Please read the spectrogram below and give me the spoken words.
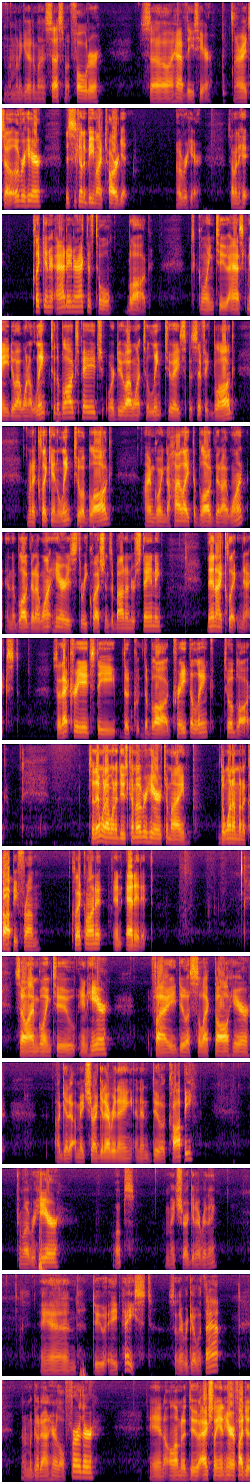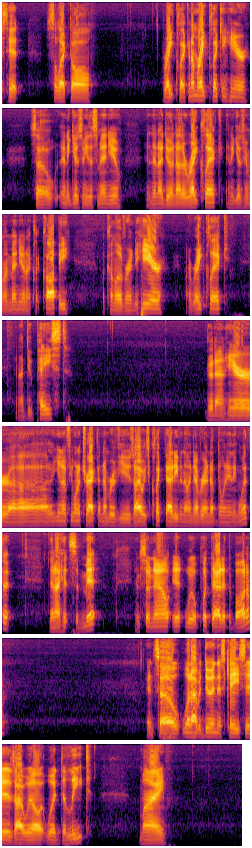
I'm going to go to my assessment folder. So I have these here. All right, so over here, this is going to be my target over here. So I'm going to hit click inter add interactive tool blog. Going to ask me, do I want to link to the blogs page or do I want to link to a specific blog? I'm going to click in link to a blog. I'm going to highlight the blog that I want and the blog that I want here is three questions about understanding. Then I click next. So that creates the, the, the blog, create the link to a blog. So then what I want to do is come over here to my, the one I'm going to copy from, click on it and edit it. So I'm going to, in here, if I do a select all here, I'll get it, I'll make sure I get everything and then do a copy. Come over here. Whoops. Make sure I get everything. And do a paste. So there we go with that. Then I'm going to go down here a little further. And all I'm going to do, actually in here, if I just hit select all, right click, and I'm right clicking here so, and it gives me this menu. And then I do another right click and it gives me my menu and I click copy. I'll come over into here. I right click and I do paste. Go down here. Uh, you know, if you want to track the number of views, I always click that even though I never end up doing anything with it. Then I hit submit. And so now it will put that at the bottom. And so what I would do in this case is I will would delete my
